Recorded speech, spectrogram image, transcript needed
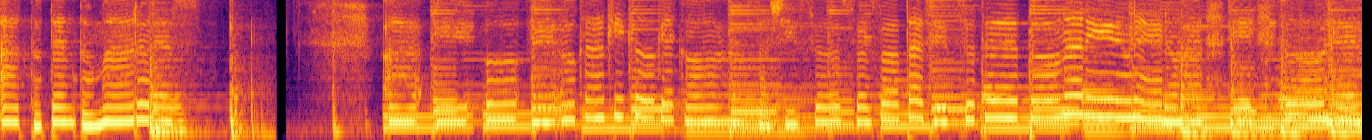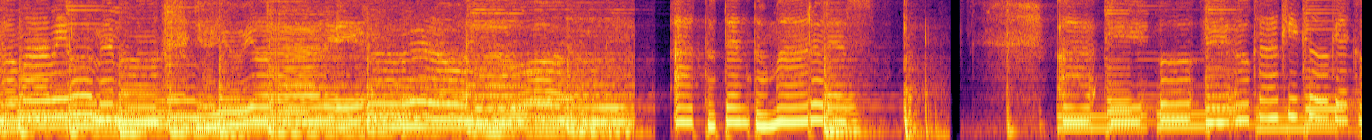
あとてんとまるです。あいうえおかきくけこさしすせそたちつてとなにぬねのはいふへはまみうめもやゆよらりるろわあとてんとまるです。あいうえおかきくけこ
